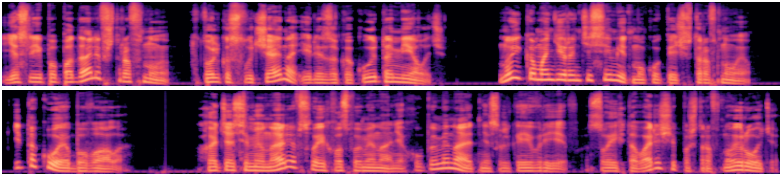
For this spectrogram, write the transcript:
Если и попадали в штрафную, то только случайно или за какую-то мелочь. Ну и командир-антисемит мог упечь штрафную. И такое бывало. Хотя Семенария в своих воспоминаниях упоминает несколько евреев, своих товарищей по штрафной роте.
